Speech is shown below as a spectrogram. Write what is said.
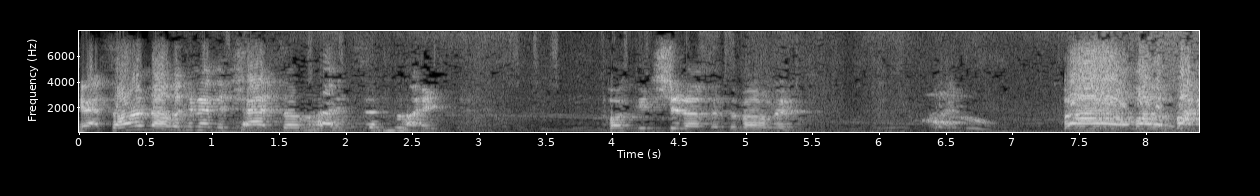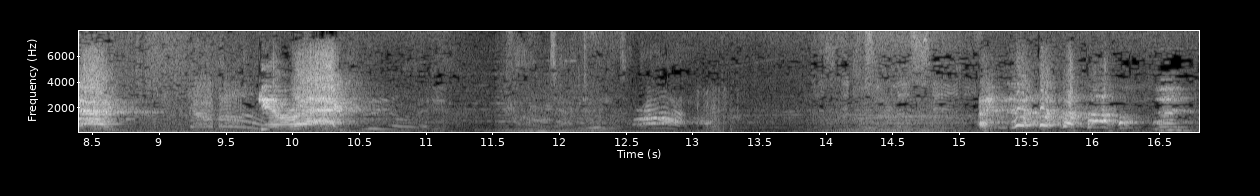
Yeah, sorry I'm not looking at the chat so much. I'm like fucking shit up at the moment. Oh, motherfucker! Get wrecked!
